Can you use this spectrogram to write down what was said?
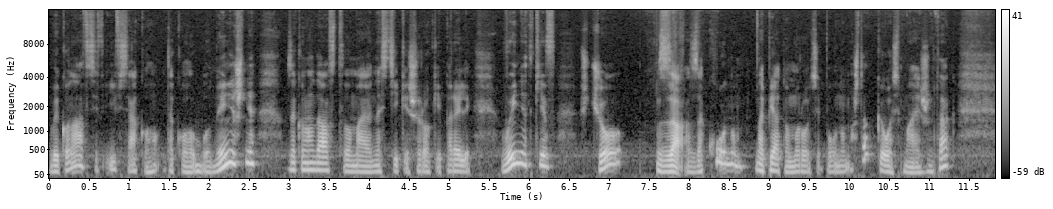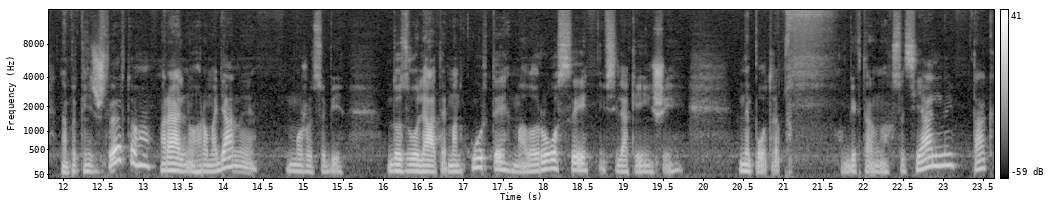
виконавців і всякого такого. Бо нинішнє законодавство має настільки широкий перелік винятків, що за законом на п'ятому році повномасштабки, ось майже так, наприкінці четвертого, реально громадяни можуть собі дозволяти манкурти, малороси і всілякі інші непотреб. Об'єктивно соціальний, так,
